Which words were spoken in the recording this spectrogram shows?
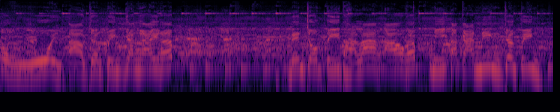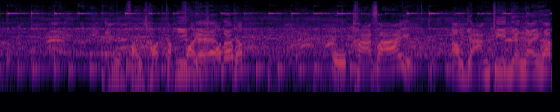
โอ้ยอ้าวเจิ้งปิงยังไงครับ เน้นโจมตีฐานล่างเอาครับ มีอาการนิ่งเจิ้งปิง โอ้โหไฟช็อตครับอีกไฟแล้วช็อตครับ ครับ โอ้ขาซ้าย เอายางจีนยังไงครับ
